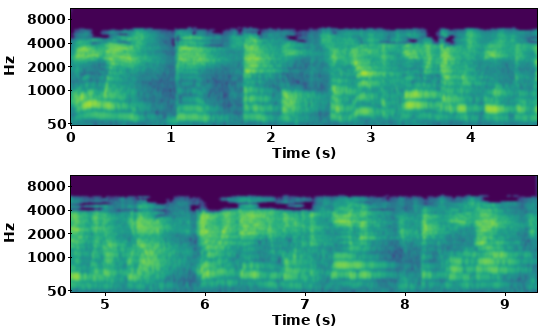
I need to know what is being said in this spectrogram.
always be thankful. So here's the clothing that we're supposed to live with or put on. Every day you go into the closet, you pick clothes out, you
